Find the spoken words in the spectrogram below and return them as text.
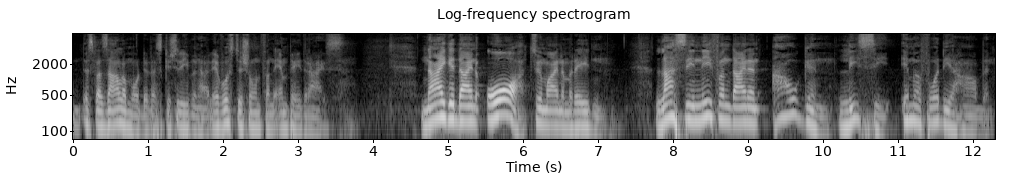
das war Salomo, der das geschrieben hat. Er wusste schon von MP3s. Neige dein Ohr zu meinem Reden. Lass sie nie von deinen Augen, lies sie immer vor dir haben.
